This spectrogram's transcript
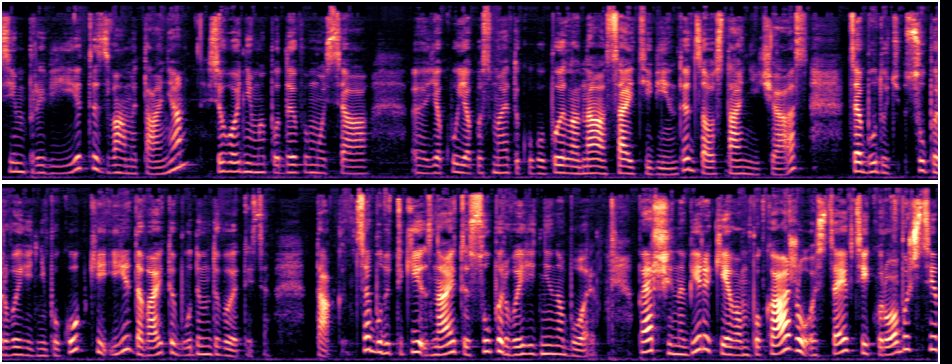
Всім привіт! З вами Таня. Сьогодні ми подивимося, е, яку я косметику купила на сайті Vinted за останній час. Це будуть супервигідні покупки, і давайте будемо дивитися. Так, це будуть такі, знаєте, супервигідні набори. Перший набір, який я вам покажу, ось цей в цій коробочці.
